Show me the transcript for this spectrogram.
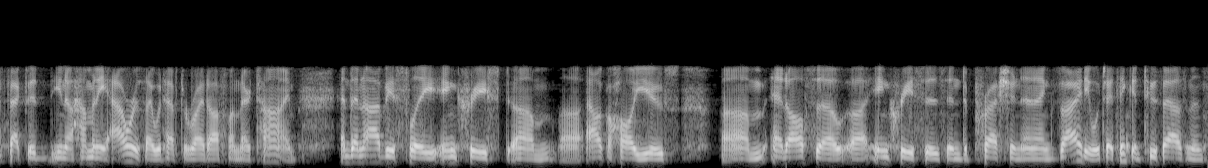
affected, you know, how many hours I would have to write off on their time. And then obviously increased um, uh, alcohol use um, and also uh, increases in depression and anxiety, which I think in 2007,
